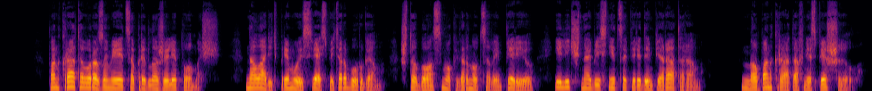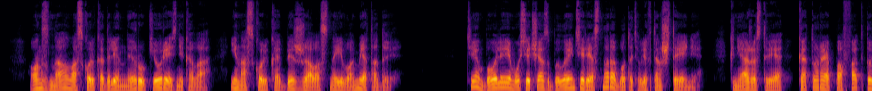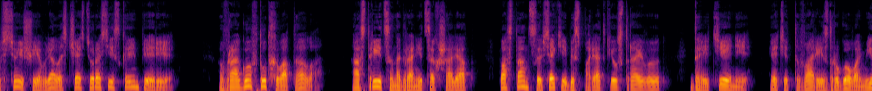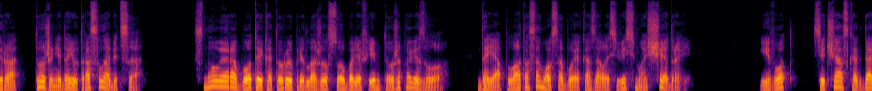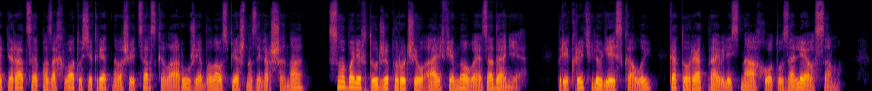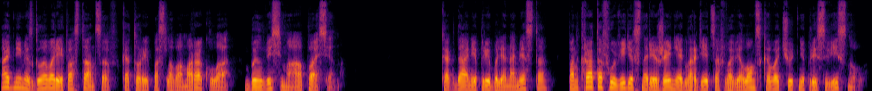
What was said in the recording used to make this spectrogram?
Панкратову, разумеется, предложили помощь. Наладить прямую связь с Петербургом, чтобы он смог вернуться в империю и лично объясниться перед императором. Но Панкратов не спешил. Он знал, насколько длинные руки у Резникова и насколько безжалостны его методы. Тем более ему сейчас было интересно работать в Лихтенштейне, княжестве, которое по факту все еще являлось частью Российской империи. Врагов тут хватало. Австрийцы на границах шалят, повстанцы всякие беспорядки устраивают, да и тени, эти твари из другого мира, тоже не дают расслабиться. С новой работой, которую предложил Соболев, им тоже повезло. Да и оплата, само собой, оказалась весьма щедрой. И вот, сейчас, когда операция по захвату секретного швейцарского оружия была успешно завершена, Соболев тут же поручил Альфе новое задание – прикрыть людей скалы, которые отправились на охоту за Леосом, одним из главарей повстанцев, который, по словам Оракула, был весьма опасен. Когда они прибыли на место, Панкратов, увидев снаряжение гвардейцев Вавилонского, чуть не присвистнул.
